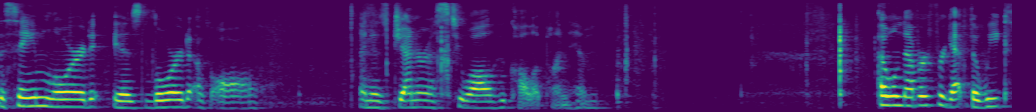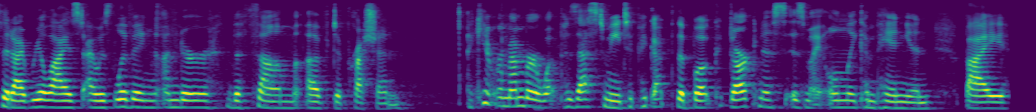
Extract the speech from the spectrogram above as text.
The same Lord is Lord of all and is generous to all who call upon him. I will never forget the week that I realized I was living under the thumb of depression. I can't remember what possessed me to pick up the book Darkness is My Only Companion by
